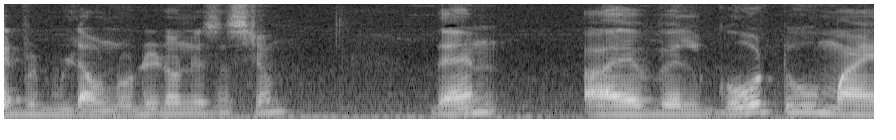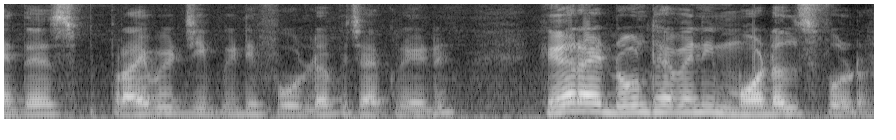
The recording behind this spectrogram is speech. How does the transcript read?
that would be downloaded on your system. Then I will go to my this private GPT folder which I created. Here I don't have any models folder.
